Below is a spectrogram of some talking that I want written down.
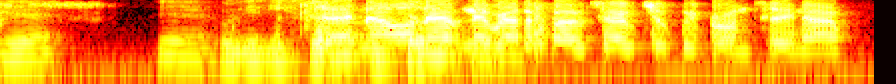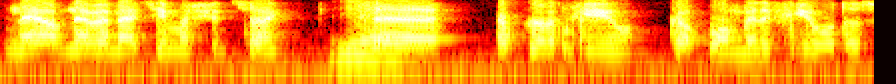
Yeah, yeah. Well, he's still. Uh, he's no, still I've never good. had a photo took with Brunty. No, no, I've never met him. I should say. Yeah, Uh, I've got a few, got one with a few others.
